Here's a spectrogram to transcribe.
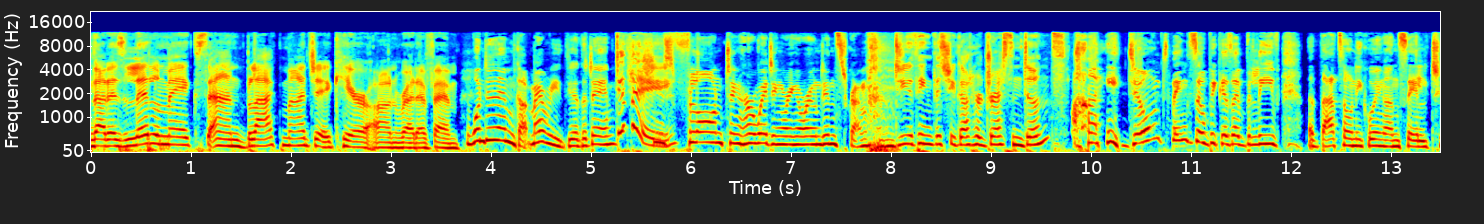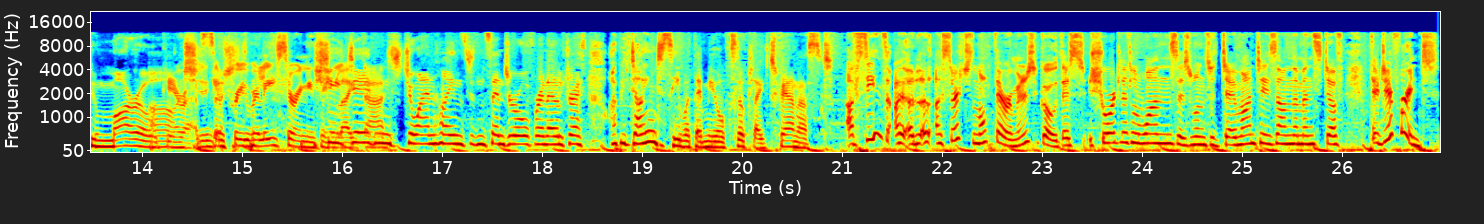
That is Little Mix and Black Magic here on Red FM. One of them got married the other day. Did they? She's flaunting her wedding ring around Instagram. Do you think that she got her dress in Dunnes? I don't think so because I believe that that's only going on sale tomorrow, Oh, Kira. she didn't get she's- pre-release or anything She like didn't. that. Joanne Hynes didn't send her over an old dress. I'd be dying to see what them yokes look like, to be honest. I've seen, I, I- I searched them up there a minute ago. There's short little ones, there's ones with diamantes on them and stuff. They're different.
